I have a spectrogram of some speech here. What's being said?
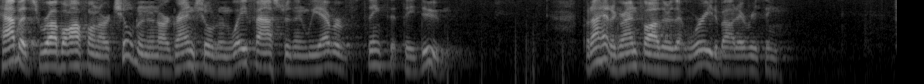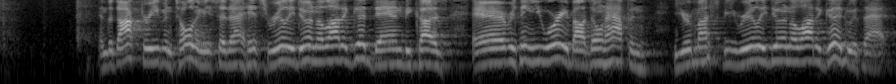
habits rub off on our children and our grandchildren way faster than we ever think that they do. But I had a grandfather that worried about everything. And the doctor even told him, he said, ah, it's really doing a lot of good, Dan, because everything you worry about don't happen. You must be really doing a lot of good with that.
